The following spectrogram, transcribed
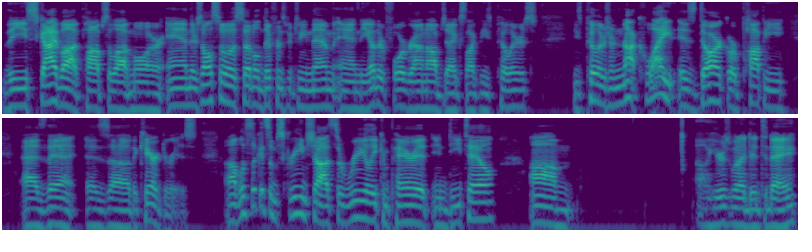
The Skybot pops a lot more. And there's also a subtle difference between them and the other foreground objects like these pillars. These pillars are not quite as dark or poppy as the, as, uh, the character is. Um, let's look at some screenshots to really compare it in detail. Um, oh, here's what I did today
